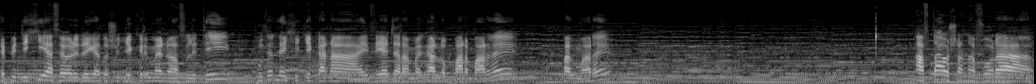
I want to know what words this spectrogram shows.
επιτυχία θεωρείται για το συγκεκριμένο αθλητή που δεν έχει και κανένα ιδιαίτερα μεγάλο παρμαρέ, παλμαρέ. Αυτά όσον αφορά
